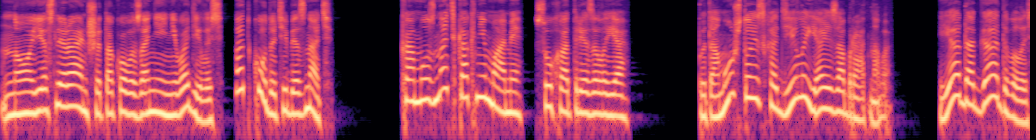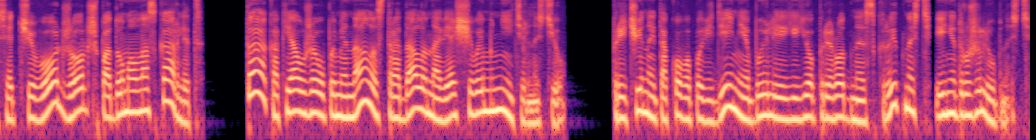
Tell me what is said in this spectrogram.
Но если раньше такого за ней не водилось, откуда тебе знать? Кому знать, как не маме, сухо отрезала я. Потому что исходила я из обратного. Я догадывалась, от чего Джордж подумал на Скарлетт. Та, как я уже упоминала, страдала навязчивой мнительностью. Причиной такого поведения были ее природная скрытность и недружелюбность.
